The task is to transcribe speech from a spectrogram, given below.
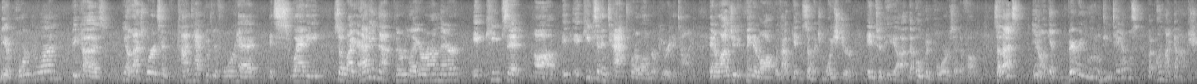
the important one because, you know, that's where it's in contact with your forehead. It's sweaty. So by adding that third layer on there, it keeps it, uh, it, it keeps it intact for a longer period of time. It allows you to clean it off without getting so much moisture into the, uh, the open pores of the foam. So that's, you know, again, very little details, but oh my gosh,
